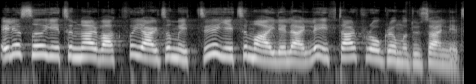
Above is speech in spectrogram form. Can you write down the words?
Elazığ Yetimler Vakfı yardım etti, yetim ailelerle iftar programı düzenledi.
